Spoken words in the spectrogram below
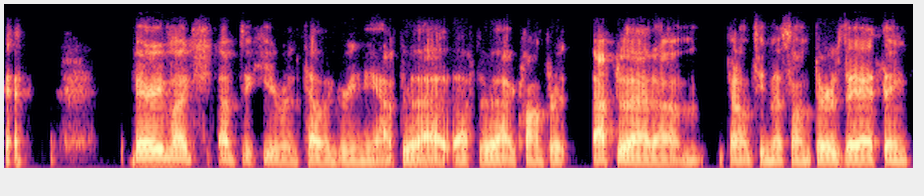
very much up to here with Pellegrini after that after that conference after that um, penalty miss on Thursday. I think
